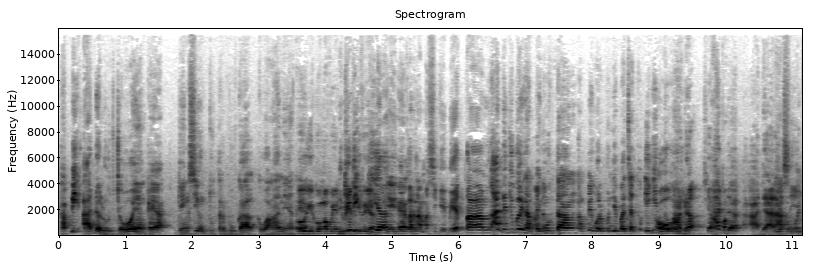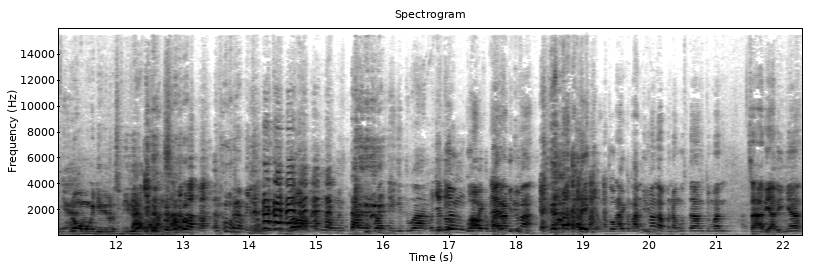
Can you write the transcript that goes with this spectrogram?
Tapi ada loh cowok yang kayak gengsi untuk terbuka keuangannya. Oh kayak iya, gua nggak punya duit gitu ya? Iya, ya itu kayak- karena masih gebetan ada juga yang sampai ngutang, sampai walaupun dia pacar tuh kayak gitu. Oh, ada? Siapa? Ada, ada lah Iya sih. pokoknya. lu ngomongin diri lu sendiri ya bangsa. lu pernah pinjam duit gua pernah ngutang buat kayak gituan. oh jadi yang gope oh, kemarin eh, gitu Raffi mah. yang gope kemarin Tapi gitu. mah nggak pernah ngutang, cuman sehari harinya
